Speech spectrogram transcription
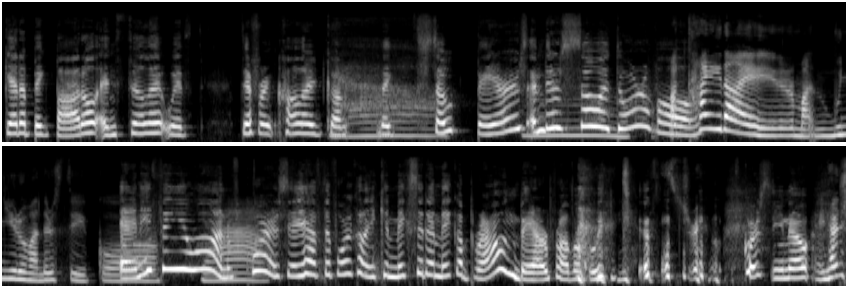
get a big bottle and fill it with different colored gum, like soap bears. And they're so adorable. 막 타이다이를 마- 무늬로 만들 수도 있고. Anything you want, Yeah. of course. Yeah, you have the four color. You can mix it and make a brown bear, probably. too. It's true. Of course, you know, 현실적인.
